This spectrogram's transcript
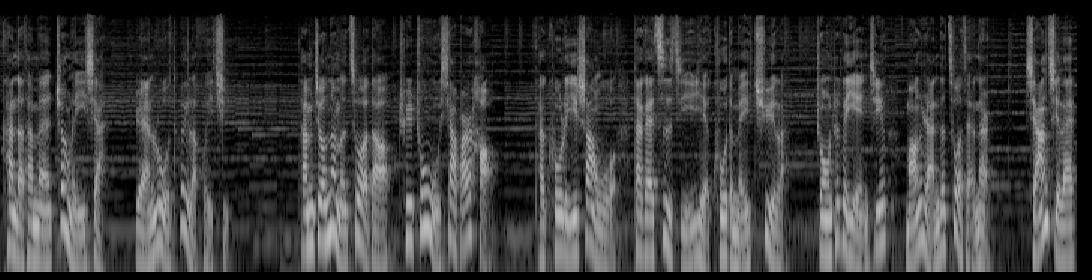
看到他们怔了一下，原路退了回去。他们就那么做到吹中午下班好。他哭了一上午，大概自己也哭得没趣了，肿着个眼睛，茫然地坐在那儿，想起来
